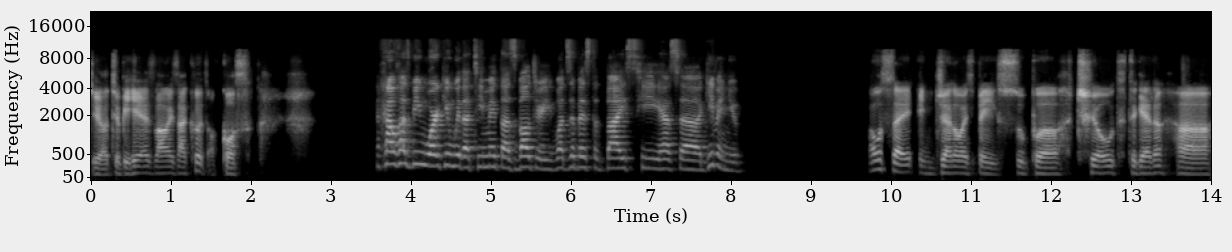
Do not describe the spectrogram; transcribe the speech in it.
you know, to be here as long as I could, of course. How has been working with a teammate as Valtteri? What's the best advice he has uh, given you? I would say in general it's being super chilled together. Uh,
